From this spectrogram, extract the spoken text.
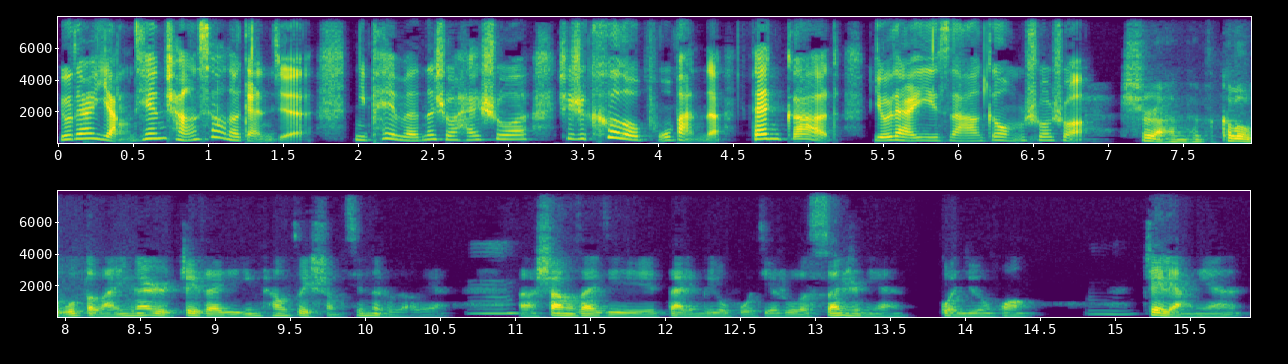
有点仰天长啸的感觉。你配文的时候还说这是克洛普版的 Thank God，有点意思啊，跟我们说说。是啊，克洛普本来应该是这赛季英超最省心的主教练，嗯啊，上个赛季带领利物浦结束了三十年冠军荒。嗯，这两年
